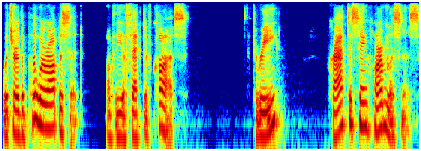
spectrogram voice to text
which are the polar opposite of the effective cause. Three, practicing harmlessness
